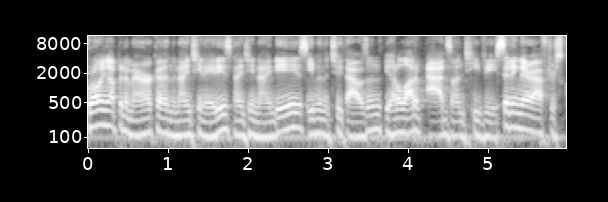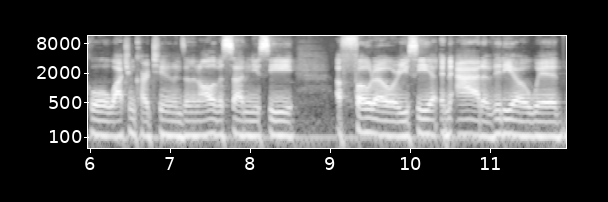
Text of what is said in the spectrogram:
Growing up in America in the 1980s, 1990s, even the 2000s, you had a lot of ads on TV. Sitting there after school watching cartoons, and then all of a sudden you see a photo or you see an ad, a video with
